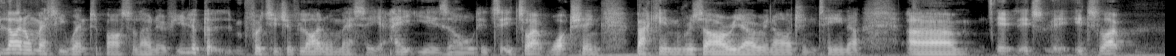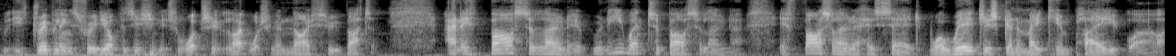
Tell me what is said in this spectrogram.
Lionel Messi went to Barcelona. If you look at footage of Lionel Messi at eight years old, it's it's like watching back in Rosario in Argentina. Um, it, it's it's like he's dribbling through the opposition. It's watching like watching a knife through butter. And if Barcelona, when he went to Barcelona, if Barcelona has said, well, we're just going to make him play uh,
